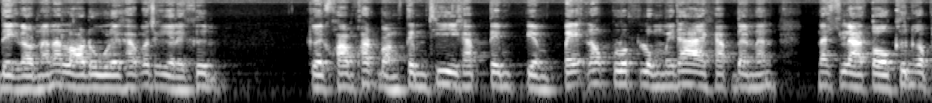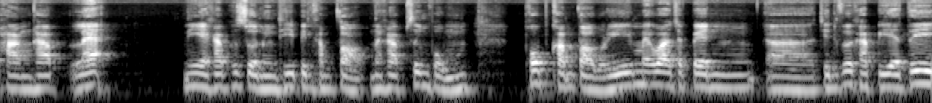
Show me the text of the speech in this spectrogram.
เด็กเหล่านั้นรอดูเลยครับว่าจะเกิดอะไรขึ้น เกิดความคาดหวังเต็มที่ครับ เต็มเปี่ยมเป๊ะแล้วลดลงไม่ได้ครับ ดังนั้นนักกีฬาโตขึ้นก็พังครับ และนี่ครับคือส่วนหนึ่งที่เป็นคำตอบนะครับ ซึ่งผมพบคำตอบนนี้ไม่ว่าจะเป็นจนนิเฟอร์คาเปิเอตี้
